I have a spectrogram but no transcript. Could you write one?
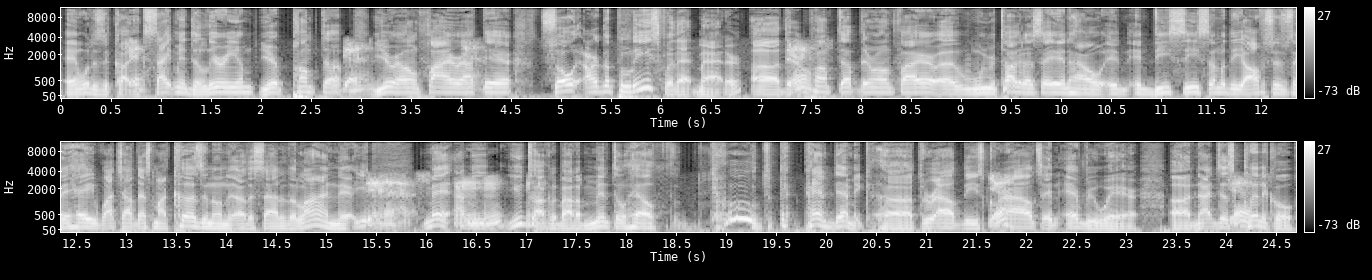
and what is it called? Yes. excitement delirium you're pumped up you're on fire out there. So are the police for that matter. Uh, they're pumped up they're on fire. Uh, we were talking about saying how in, in dc some of the officers say hey watch out that's my cousin on the other side of the line there. Man i mm-hmm. mean you talking about a mental health whew, pandemic uh, throughout these crowds yeah. and everywhere, uh, not just yeah. clinical,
